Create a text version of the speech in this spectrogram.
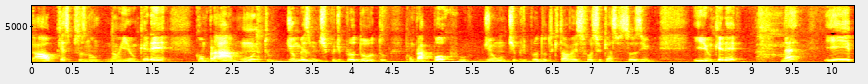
Algo que as pessoas não, não iriam querer. Comprar muito de um mesmo tipo de produto, comprar pouco de um tipo de produto que talvez fosse o que as pessoas iriam querer, né? E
